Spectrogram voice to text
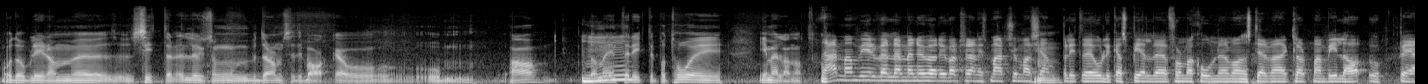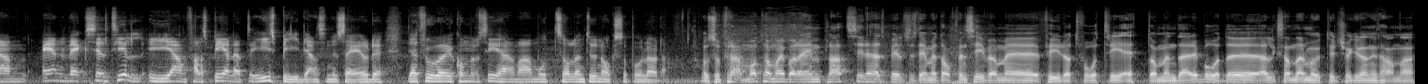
och då blir de, eh, sitter, liksom drar de sig tillbaka och, och ja, de är mm. inte riktigt på tå i, emellanåt. Nej, man vill väl, men nu har det varit träningsmatcher. Man har känt mm. på lite olika spelformationer, mönster. Men det är klart man vill ha upp en, en växel till i anfallsspelet, i speeden som du säger. Och det, det tror jag vi kommer att se här mot Sollentuna också på lördag. Och så framåt har man ju bara en plats i det här spelsystemet, offensiva med 4-2-3-1. Men där är både Alexander Mutic och Granit Hanna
